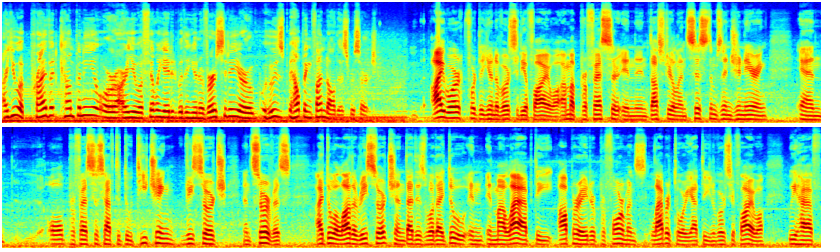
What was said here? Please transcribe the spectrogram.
Are you a private company or are you affiliated with a university or who's helping fund all this research? I work for the University of Iowa. I'm a professor in industrial and systems engineering and all professors have to do teaching, research and service. I do a lot of research, and that is what I do in, in my lab, the Operator Performance Laboratory at the University of Iowa. We have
